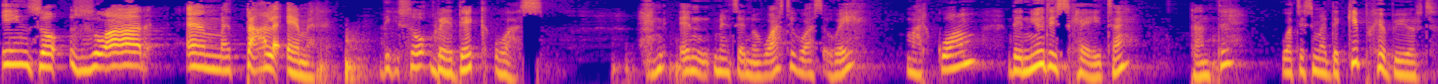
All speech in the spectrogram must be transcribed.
een zo zwaar en metalen emmer, die zo bedekt was. En, en mijn zenuwachtig was weg, maar kwam de nieuwsgierigheid. Hè? Tante, wat is met de kip gebeurd?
